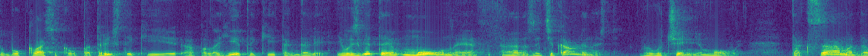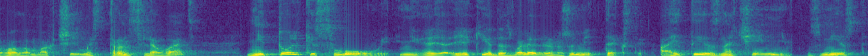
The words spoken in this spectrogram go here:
то бок класікаў патрыстыкі апалагетыкі і так далей. І вось гэтая моўная зацікаўленасць вывучэння мовы таксама давала магчымасць трансляваць не толькі словы якія дазвалялі разумець тэксты а і тыя значэнні змест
